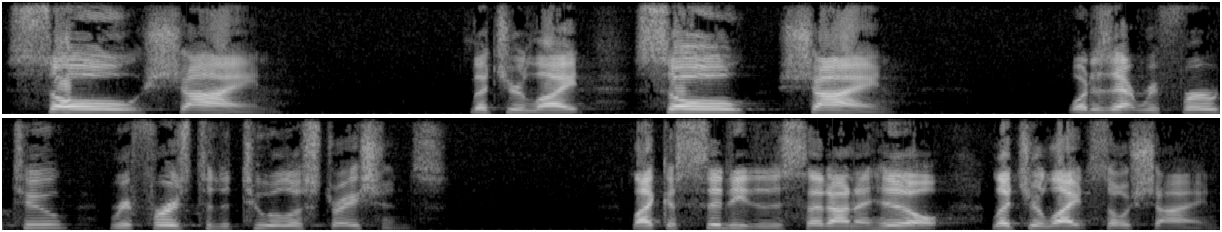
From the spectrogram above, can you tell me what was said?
so shine. Let your light so shine. What does that refer to? Refers to the two illustrations. Like a city that is set on a hill, let your light so shine.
